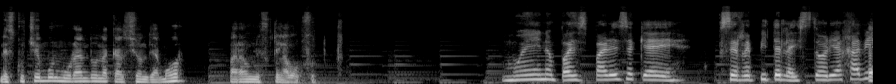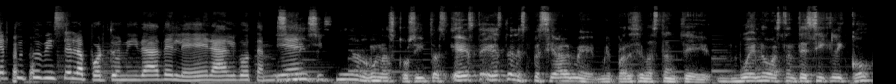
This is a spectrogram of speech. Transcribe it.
le escuché murmurando una canción de amor para un esclavo futuro. Bueno, pues parece que se repite la historia. Javier, tú tuviste la oportunidad de leer algo también. Sí, sí, sí, algunas cositas. Este, este en especial me, me parece bastante bueno, bastante cíclico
